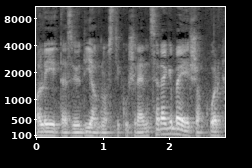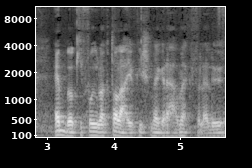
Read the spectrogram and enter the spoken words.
a létező diagnosztikus rendszerekbe, és akkor ebből kifolyólag találjuk is meg rá a megfelelő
